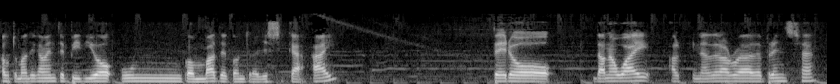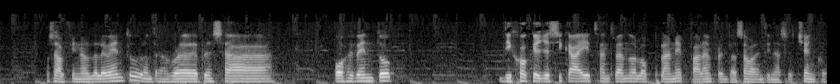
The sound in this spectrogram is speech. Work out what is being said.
automáticamente pidió un combate contra Jessica Ai, pero Dana White al final de la rueda de prensa, o sea, al final del evento, durante la rueda de prensa post evento, dijo que Jessica Ai está entrando en los planes para enfrentarse a Valentina Shevchenko.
